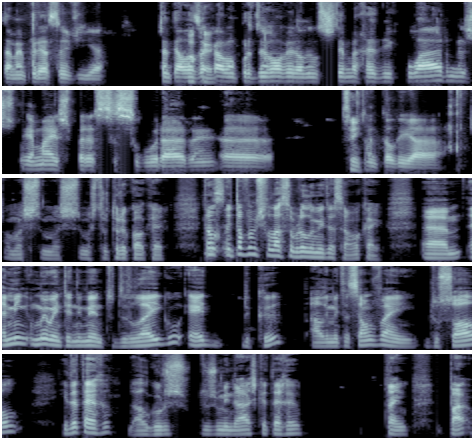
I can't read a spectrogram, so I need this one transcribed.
também por essa via. Portanto, elas Ok. acabam por desenvolver ali um sistema radicular, mas é mais para se segurarem, uh, Sim, portanto, ali há... uma, uma, uma estrutura qualquer. Então, Sim. então vamos falar sobre a alimentação, ok. Um, a mim, o meu entendimento de leigo é de que a alimentação vem do sol e da terra, alguns dos minerais que a terra tem. Pa-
